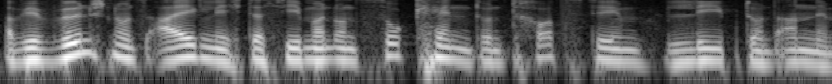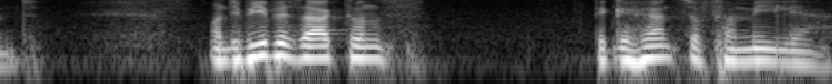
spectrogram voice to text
Aber wir wünschen uns eigentlich, dass jemand uns so kennt und trotzdem liebt und annimmt. Und die Bibel sagt uns, wir gehören zur Familie.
